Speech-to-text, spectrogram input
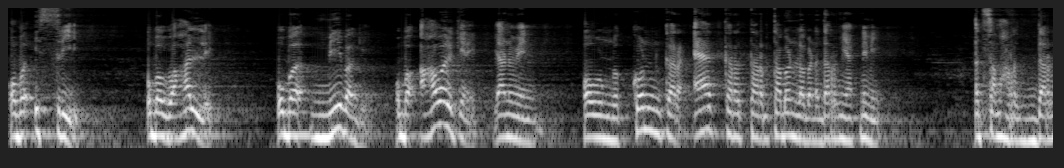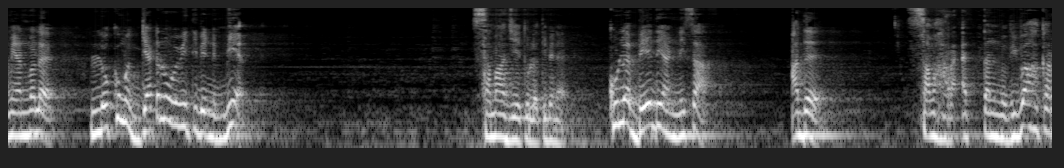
ඔබ ස්ත්‍රී ඔබ වහල්ලෙක් ඔබ මේ වගේ ඔබ අහවල් කෙනෙක් යනුවෙන් ඔවුන්ව කොන් කර ඈත් කර තබනු ලබන ධර්මයක් නෙමෙයි. අත් සමහර ධර්මයන් වල ලොකුම ගැටලුව වෙවි තිබෙන්නේ මෙය. සමාජය තුල තිබෙන කුල ભેදයන් නිසා අද සමහර ඇත්තන්ව විවාහ කර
